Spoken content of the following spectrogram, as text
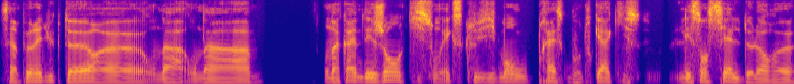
c'est un peu réducteur. Euh, on a, on a, on a quand même des gens qui sont exclusivement ou presque, ou en tout cas, qui l'essentiel de leur euh,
